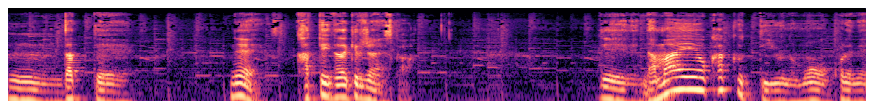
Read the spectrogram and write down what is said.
うんだってね買っていただけるじゃないですか。で名前を書くっていうのもこれね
